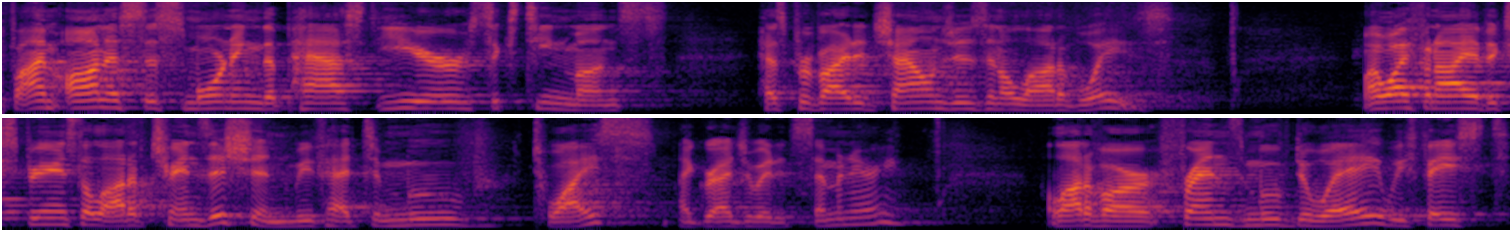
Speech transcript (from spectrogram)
If I'm honest this morning, the past year, 16 months, has provided challenges in a lot of ways. My wife and I have experienced a lot of transition. We've had to move twice. I graduated seminary. A lot of our friends moved away. We faced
